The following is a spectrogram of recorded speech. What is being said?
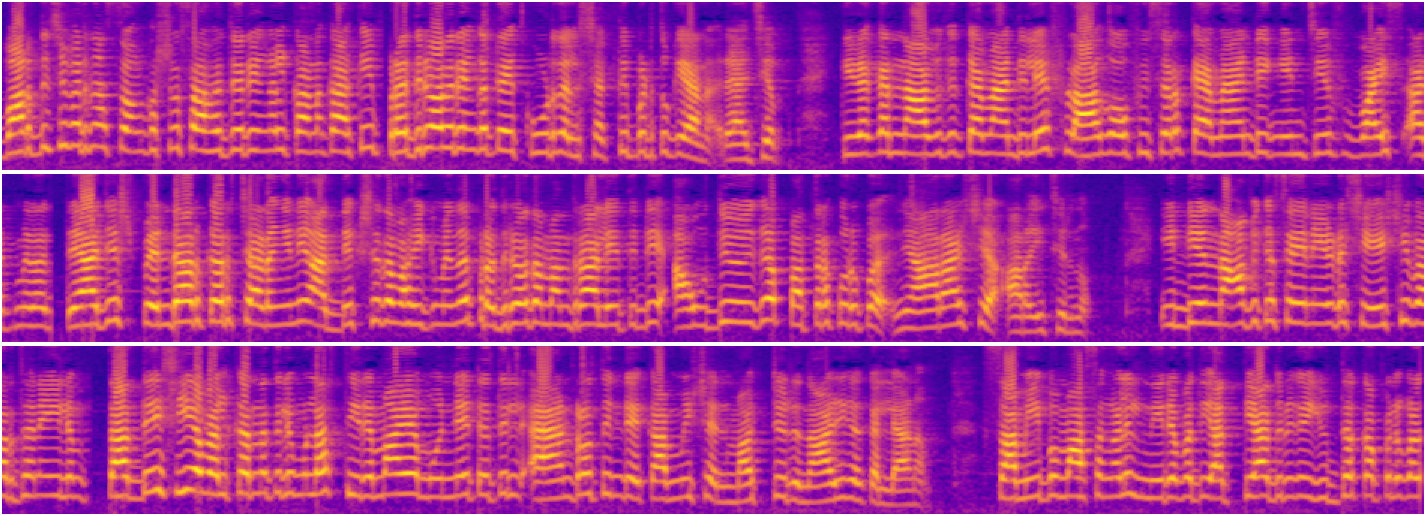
വർദ്ധിച്ചു വരുന്ന സംഘർഷ സാഹചര്യങ്ങൾ കണക്കാക്കി പ്രതിരോധ രംഗത്തെ കൂടുതൽ ശക്തിപ്പെടുത്തുകയാണ് രാജ്യം. കിഴക്കൻ നാവിക കമാൻഡിലെ flag officer commanding in chief vice admiral Rajesh Pendarkar ചടങ്ങിന് അധ്യക്ഷത വഹിക്കുമെന്ന് പ്രതിരോധ മന്ത്രാലയത്തിന്റെ ഔദ്യോഗിക പത്രക്കുറിപ്പ് ഞായറാഴ്ച അറിയിച്ചിരുന്നു. ഇന്ത്യൻ നാവികസേനയുടെ ശേഷി വർധനയിലും തദ്ദേശീയവൽക്കരണത്തിലുമുള്ള സ്ഥിരമായ മുന്നേറ്റത്തിൽ ആൻഡ്രോത്തിന്റെ കമ്മീഷൻ മറ്റൊരു നാഴികക്കല്ലാണ്. സമീപ മാസങ്ങളിൽ നിരവധി അത്യാധുനിക യുദ്ധക്കപ്പലുകൾ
